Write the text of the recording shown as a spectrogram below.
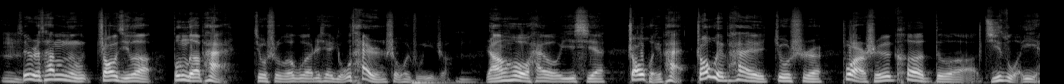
嗯，所以说他们召集了崩德派。就是俄国这些犹太人社会主义者，然后还有一些召回派。召回派就是布尔什维克的极左翼，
